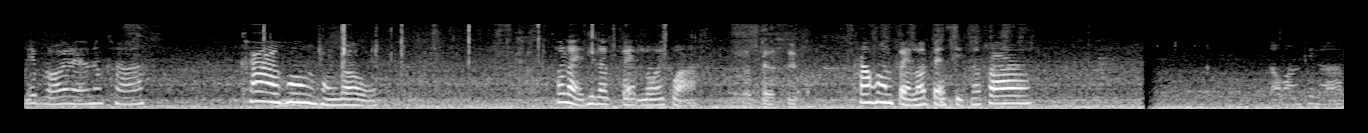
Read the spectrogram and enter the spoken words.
เรียบร้อยแล้วนะคะ ค่าห้องของเรา เท่าไหร่ที่ละแปดร้อยกว่าแล้วแต่สิบค่าห้องแปดร้อยแปดสิบนะคะ ระวังที่รับ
